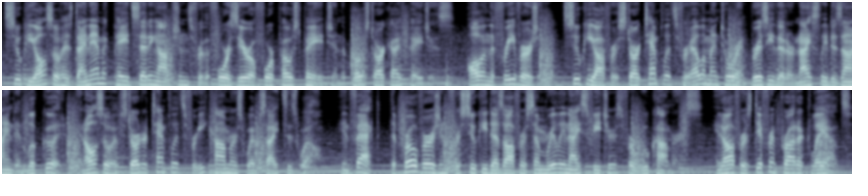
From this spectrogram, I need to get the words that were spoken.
Suki also has dynamic page setting options for the 404 post page and the post archive pages. All in the free version, Suki offers start templates for Elementor and Brizy that are nicely designed and look good, and also have starter templates for e-commerce websites as well. In fact, the Pro version for Suki does offer some really nice features for WooCommerce. It offers different product layouts,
